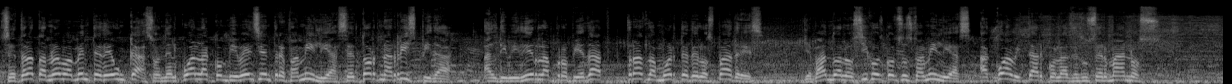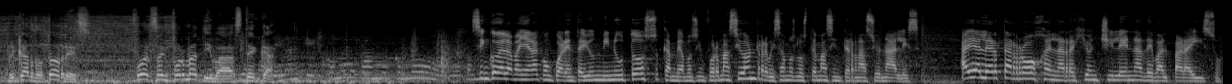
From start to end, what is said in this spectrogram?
Se trata nuevamente de un caso en el cual la convivencia entre familias se torna ríspida al dividir la propiedad tras la muerte de los padres, llevando a los hijos con sus familias a cohabitar con las de sus hermanos. Ricardo Torres, Fuerza Informativa Azteca. 5 de la mañana con 41 minutos, cambiamos información, revisamos los temas internacionales. Hay alerta roja en la región chilena de Valparaíso.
